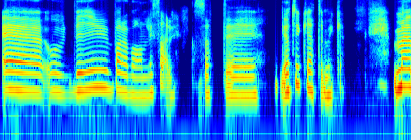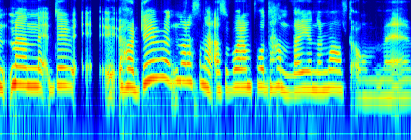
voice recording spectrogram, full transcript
Eh, och vi är ju bara vanlisar, så att, eh, jag tycker jättemycket. Men, men du, eh, har du några sådana här, alltså våran podd handlar ju normalt om eh,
